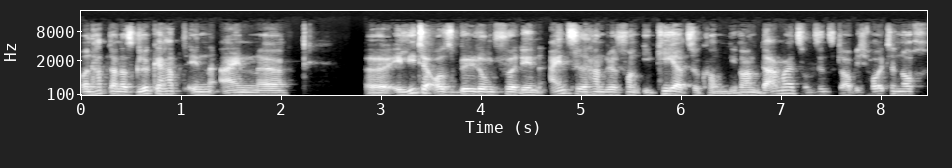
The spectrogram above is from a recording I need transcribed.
und habe dann das Glück gehabt, in eine äh, Eliteausbildung für den Einzelhandel von IKEA zu kommen. Die waren damals und sind es, glaube ich, heute noch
